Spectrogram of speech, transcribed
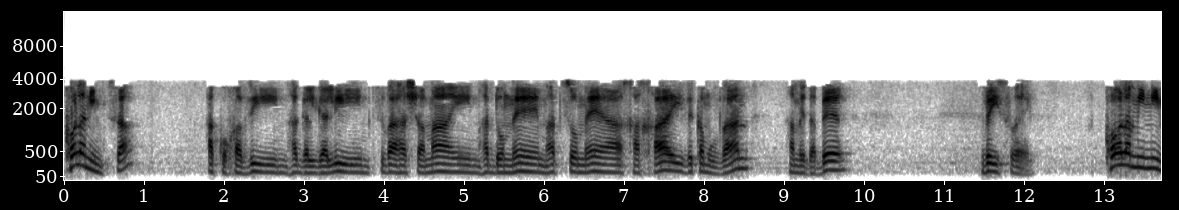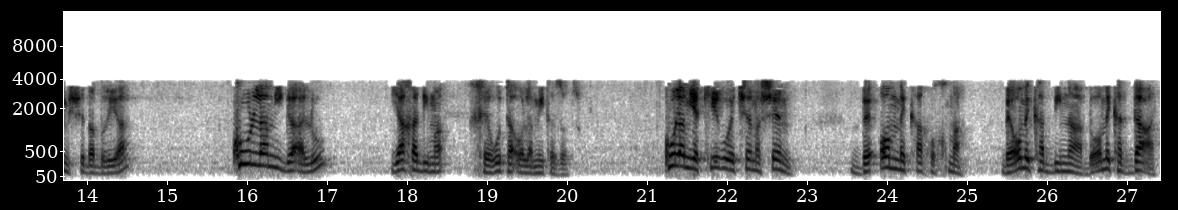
כל הנמצא, הכוכבים, הגלגלים, צבא השמיים, הדומם, הצומח, החי, וכמובן המדבר וישראל. כל המינים שבבריאה, כולם יגאלו יחד עם החירות העולמית הזאת. כולם יכירו את שם השם בעומק החוכמה, בעומק הבינה, בעומק הדעת,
